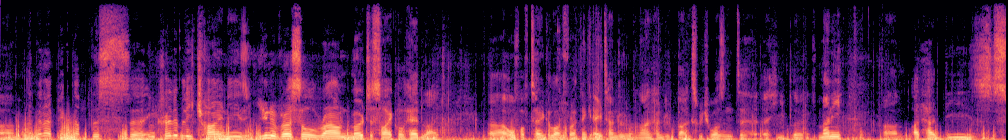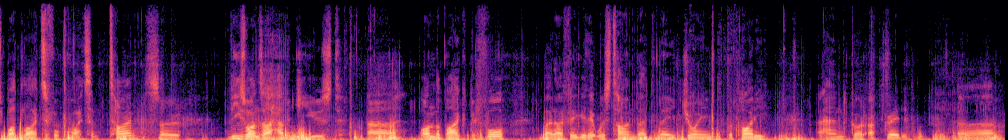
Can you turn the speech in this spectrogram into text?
Um, and then I picked up this uh, incredibly Chinese universal round motorcycle headlight uh, off of Takealot for I think 800 or 900 bucks which wasn't a, a heap load of money. Um, I'd had these spotlights for quite some time so these ones I haven't used uh, on the bike before but I figured it was time that they joined the party and got upgraded. Um,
